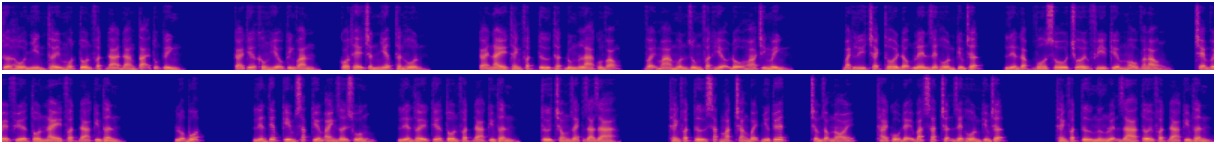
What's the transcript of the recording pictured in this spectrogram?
tựa hồ nhìn thấy một tôn phật đà đang tại tụ kinh cái kia không hiểu kinh văn có thể chấn nhiếp thần hồn cái này thánh phật tử thật đúng là cuồng vọng vậy mà muốn dùng phật hiệu độ hóa chính mình bách lý trạch thôi động lên giết hồn kiếm trận, liền gặp vô số trôi phi kiếm màu và nóng, chém về phía tôn này phật đà kim thân. Lốp bút. Liên tiếp kim sắc kiếm ảnh rơi xuống, liền thấy kia tôn phật đà kim thân từ trong rách ra ra. Thánh phật tử sắc mặt trắng bệnh như tuyết, trầm giọng nói, thái cổ đệ bắt sát trận giết hồn kiếm trận. Thánh phật tử ngưng luyện ra tới phật đà kim thân,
